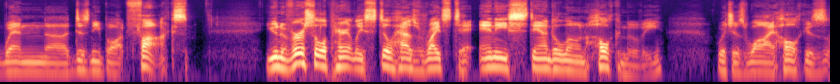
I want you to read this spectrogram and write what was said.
when uh, Disney bought Fox. Universal apparently still has rights to any standalone Hulk movie, which is why Hulk is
